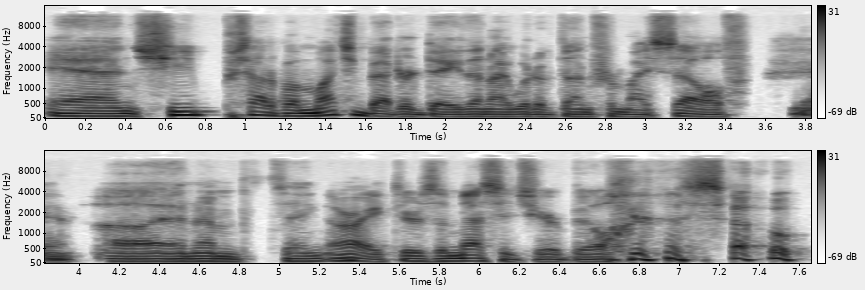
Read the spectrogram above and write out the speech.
and she set up a much better day than I would have done for myself. Yeah. Uh, and I'm saying, all right, there's a message here, Bill. so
